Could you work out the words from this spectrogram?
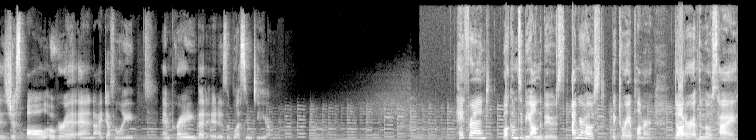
is just all over it. And I definitely am praying that it is a blessing to you. Hey, friend! Welcome to Beyond the Booze. I'm your host, Victoria Plummer, daughter of the Most High,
